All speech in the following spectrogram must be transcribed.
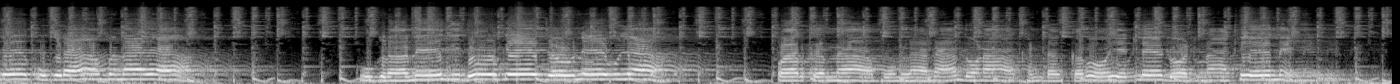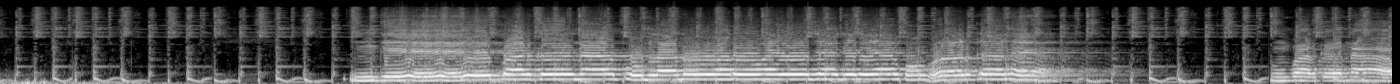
બે કુકડા બનાયા. કુકડાને કીધું કે જવને ઉલ્યા. પાર્કના પૂમલાના દોણા ખંડક કરો એટલે દોઢ નાખે નહીં. ગે પાર્કના પૂમલાનો વારો આવ્યો જાગરિયા કોભળ કલે પાર્કના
